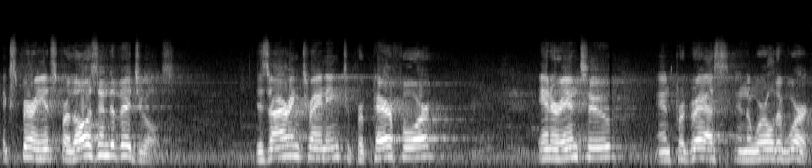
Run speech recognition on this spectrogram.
experience for those individuals desiring training to prepare for, enter into, and progress in the world of work.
